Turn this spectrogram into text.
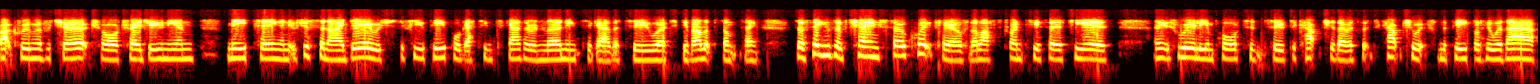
back room of a church or trade union meeting, and it was just an idea. It was just a few people getting together and learning together to uh, to develop something. So things have changed so quickly over the last 20 or 30 years, and it's really important to to capture those, but to capture it from the people who were there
